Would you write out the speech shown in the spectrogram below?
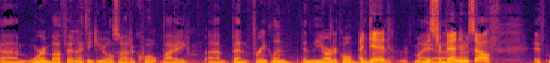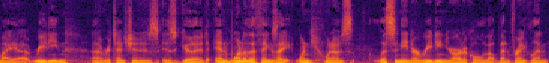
um, Warren Buffett, and I think you also had a quote by uh, Ben Franklin in the article. I did. if my, Mr. uh, Ben himself. if my uh, reading uh, retention is is good. And one of the things I when when I was listening or reading your article about Ben Franklin,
